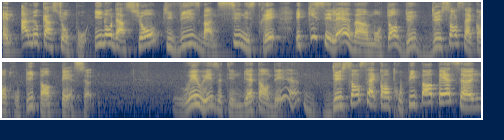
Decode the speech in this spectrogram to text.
une allocation pour inondation qui vise ban sinistrés et qui s'élève à un montant de 250 roupies par personne. Oui, oui, c'était une bien tendue, hein? 250 roupies par personne.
